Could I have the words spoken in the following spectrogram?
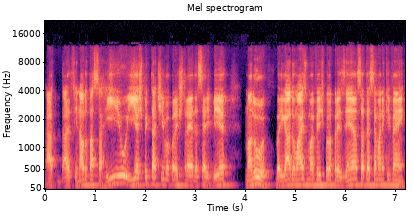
a, a final da Taça Rio e a expectativa para a estreia da Série B. Manu, obrigado mais uma vez pela presença. Até semana que vem.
